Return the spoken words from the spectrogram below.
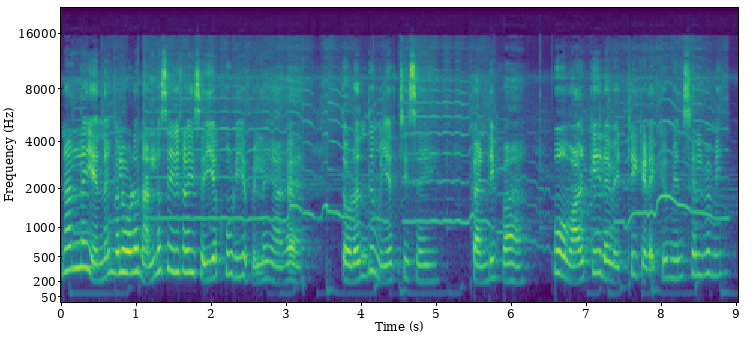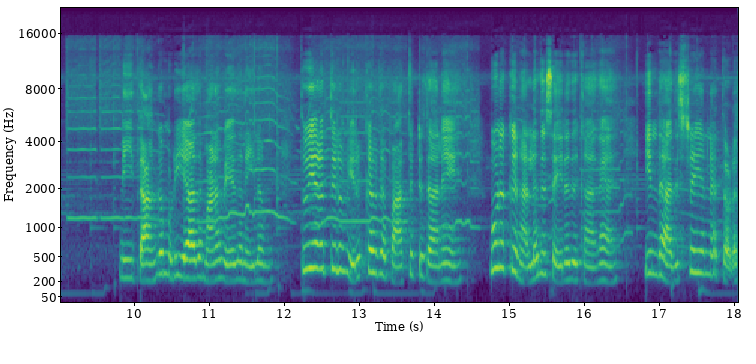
நல்ல எண்ணங்களோட நல்ல செயல்களை செய்யக்கூடிய பிள்ளையாக தொடர்ந்து முயற்சி செய். கண்டிப்பா உன் வாழ்க்கையில் வெற்றி கிடைக்கும் என் செல்வமே. நீ தாங்க முடியாத மனவேதனையிலும் துயரத்திலும் இருக்கிறத பார்த்துட்டு தானே உனக்கு நல்லது செய்கிறதுக்காக இந்த அதிர்ஷ்ட எண்ணை தொட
